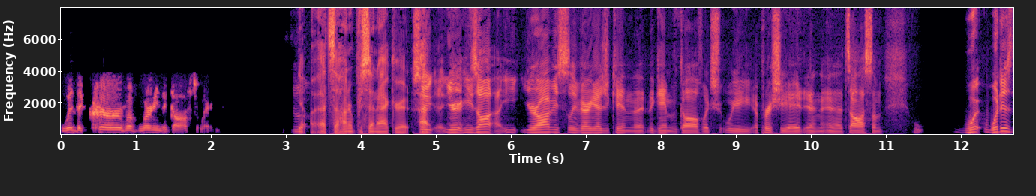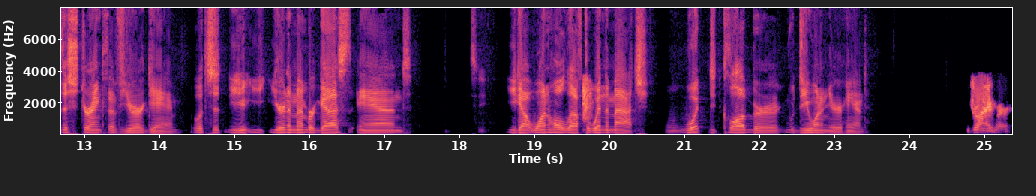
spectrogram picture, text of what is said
with the curve of learning the golf swing. Yeah, that's hundred percent accurate. So I- you're he's all you're obviously very educated in the, the game of golf, which we appreciate, and, and it's awesome. What what is the strength of your game? Let's just, you you're in a member guest, and you got one hole left to win the match. What club or do you want in your hand? driver.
